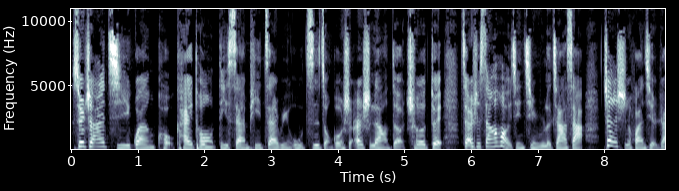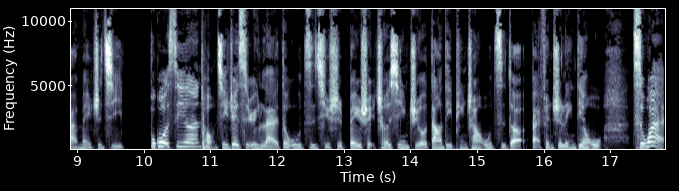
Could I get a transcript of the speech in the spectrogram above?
随着埃及关口开通，第三批载运物资总共是二十辆的车队，在二十三号已经进入了加萨，暂时缓解燃眉之急。不过，CNN 统计这次运来的物资其实杯水车薪，只有当地平常物资的百分之零点五。此外，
